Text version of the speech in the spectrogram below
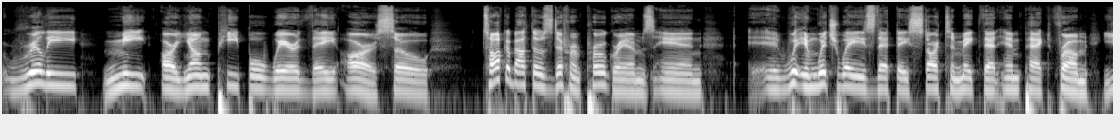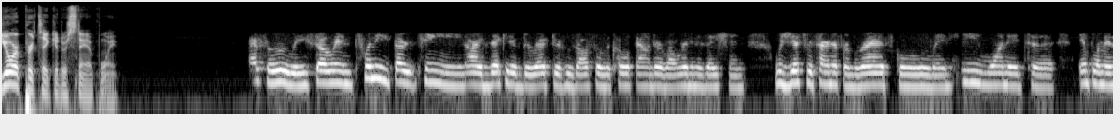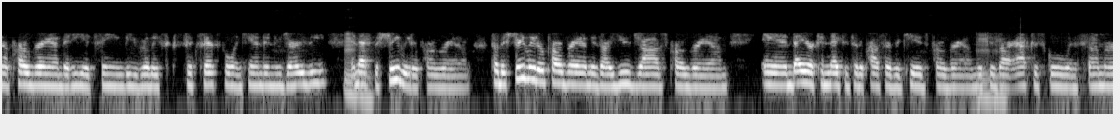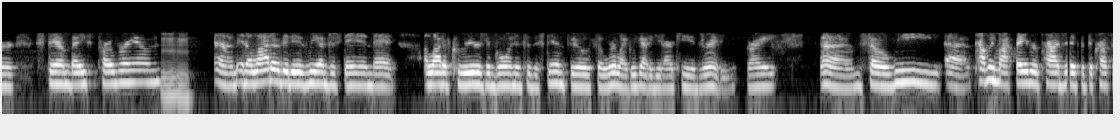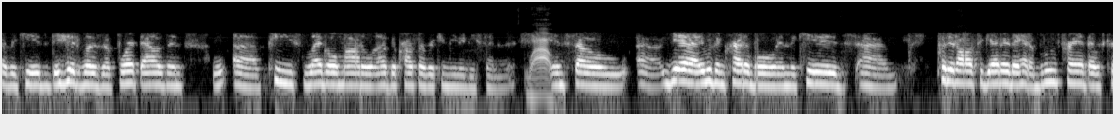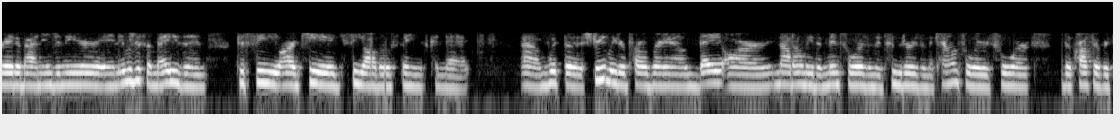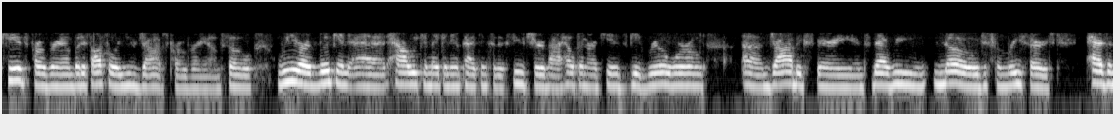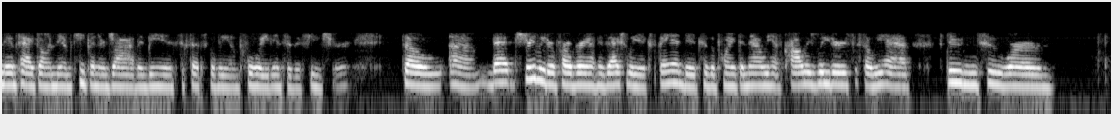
really meet our young people where they are. So, talk about those different programs and in which ways that they start to make that impact from your particular standpoint. Absolutely. So in 2013, our executive director, who's also the co-founder of our organization, was just returning from grad school and he wanted to implement a program that he had seen be really successful in Camden, New Jersey, and hmm that's the Street Leader program. So the Street Leader program is our youth jobs program, and they are connected to the Crossover Kids program, which is hmm our after school and summer STEM-based program. hmm Um, and a lot of it is we understand that a lot of careers are going into the STEM field, so we're like, we got to get our kids ready, right? Um, so we uh, probably my favorite project that the Crossover Kids did was a 4,000 uh, piece Lego model of the Crossover Community Center. Wow. And so, uh, yeah, it was incredible. And the kids um, put it all together. They had a blueprint that was created by an engineer, and it was just amazing to see our kids see all those things connect. Um, with the Street Leader program, they are not only the mentors and the tutors and the counselors for the Crossover Kids program, but it's also a youth jobs program. So we are looking at how we can make an impact into the future by helping our kids get real world um, job experience that we know just from research has an impact on them keeping their job and being successfully employed into the future. So um, that street leader program has actually expanded to the point that now we have college leaders. So we have students who were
